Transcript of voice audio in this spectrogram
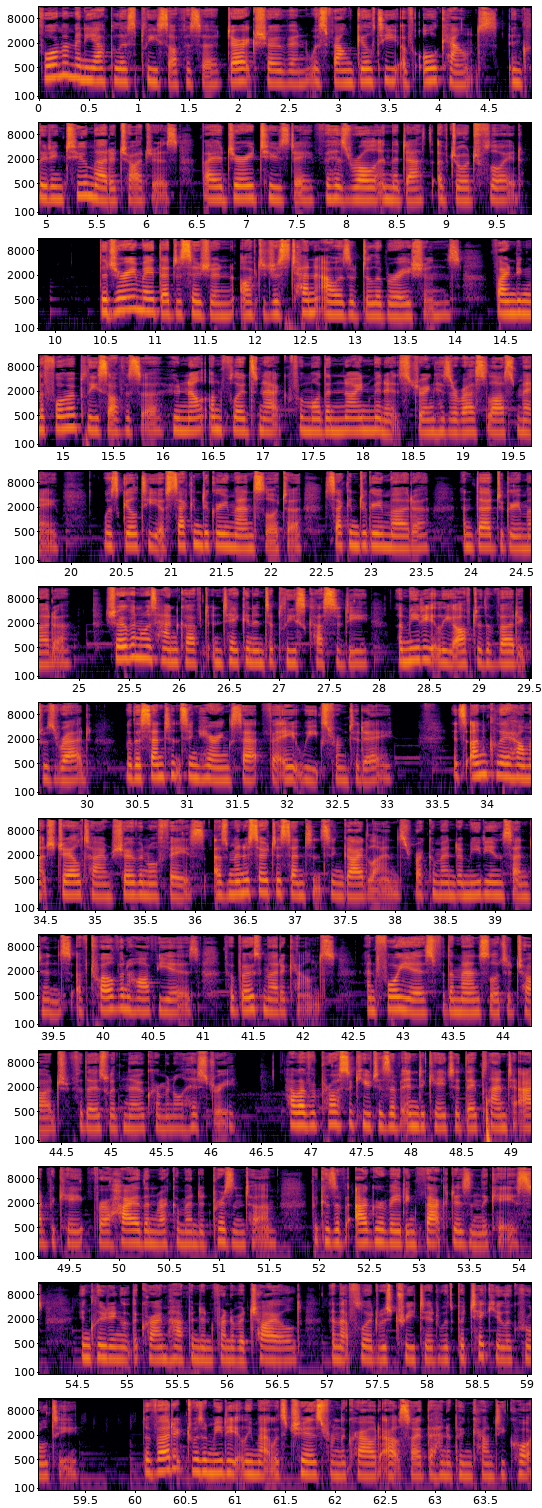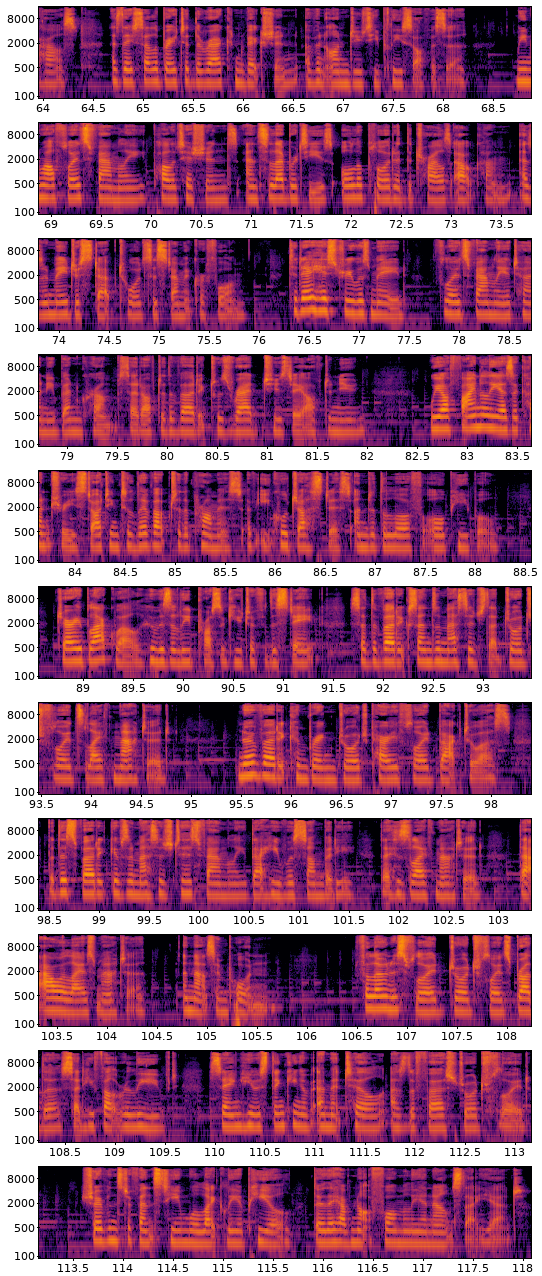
Former Minneapolis police officer Derek Chauvin was found guilty of all counts, including two murder charges, by a jury Tuesday for his role in the death of George Floyd. The jury made their decision after just 10 hours of deliberations, finding the former police officer, who knelt on Floyd's neck for more than nine minutes during his arrest last May, was guilty of second degree manslaughter, second degree murder, and third degree murder. Chauvin was handcuffed and taken into police custody immediately after the verdict was read, with a sentencing hearing set for eight weeks from today. It's unclear how much jail time Chauvin will face, as Minnesota sentencing guidelines recommend a median sentence of 12 and a half years for both murder counts and four years for the manslaughter charge for those with no criminal history. However, prosecutors have indicated they plan to advocate for a higher than recommended prison term because of aggravating factors in the case, including that the crime happened in front of a child and that Floyd was treated with particular cruelty. The verdict was immediately met with cheers from the crowd outside the Hennepin County Courthouse as they celebrated the rare conviction of an on duty police officer. Meanwhile, Floyd's family, politicians, and celebrities all applauded the trial's outcome as a major step towards systemic reform. Today, history was made, Floyd's family attorney Ben Crump said after the verdict was read Tuesday afternoon. We are finally, as a country, starting to live up to the promise of equal justice under the law for all people. Jerry Blackwell, who is a lead prosecutor for the state, said the verdict sends a message that George Floyd's life mattered. No verdict can bring George Perry Floyd back to us, but this verdict gives a message to his family that he was somebody, that his life mattered, that our lives matter, and that's important. Philonise Floyd, George Floyd's brother, said he felt relieved saying he was thinking of Emmett Till as the first George Floyd. Chauvin's defense team will likely appeal, though they have not formally announced that yet.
